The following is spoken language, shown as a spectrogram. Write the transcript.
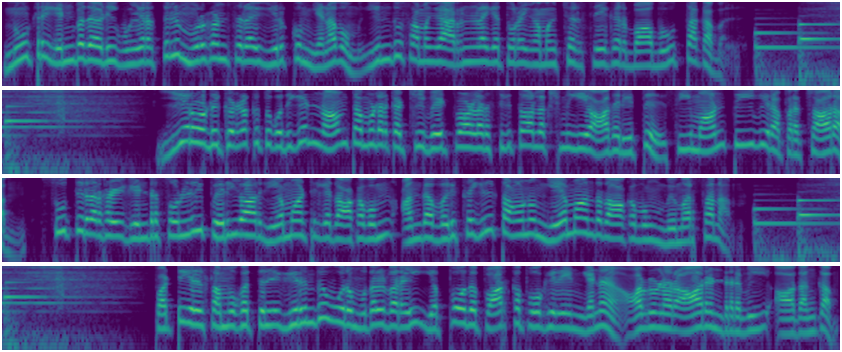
நூற்றி எண்பது அடி உயரத்தில் முருகன் சிலை இருக்கும் எனவும் இந்து சமய அறநிலையத்துறை அமைச்சர் சேகர் பாபு தகவல். ஈரோடு கிழக்கு தொகுதியில் நாம் தமிழர் கட்சி வேட்பாளர் சீதாலட்சுமியை ஆதரித்து சீமான் தீவிர பிரச்சாரம். சூத்திரர்கள் என்று சொல்லி பெரியார் ஏமாற்றியதாகவும் அந்த வரிசையில் தானும் ஏமாந்ததாகவும் விமர்சனம். பட்டியல் சமூகத்தில் இருந்து ஒரு முதல்வரை எப்போது பார்க்கப் போகிறேன் என ஆளுநர் ஆர் என் ரவி ஆதங்கம்.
